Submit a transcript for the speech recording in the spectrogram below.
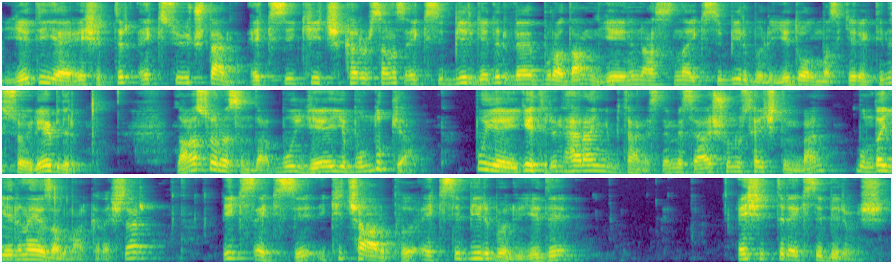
7y eşittir. Eksi 3'ten eksi 2'yi çıkarırsanız eksi 1 gelir ve buradan y'nin aslında eksi 1 bölü 7 olması gerektiğini söyleyebilirim. Daha sonrasında bu y'yi bulduk ya. Bu y'yi getirin herhangi bir tanesine. Mesela şunu seçtim ben. Bunu da yerine yazalım arkadaşlar. x eksi 2 çarpı eksi 1 bölü 7 eşittir eksi 1'miş.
